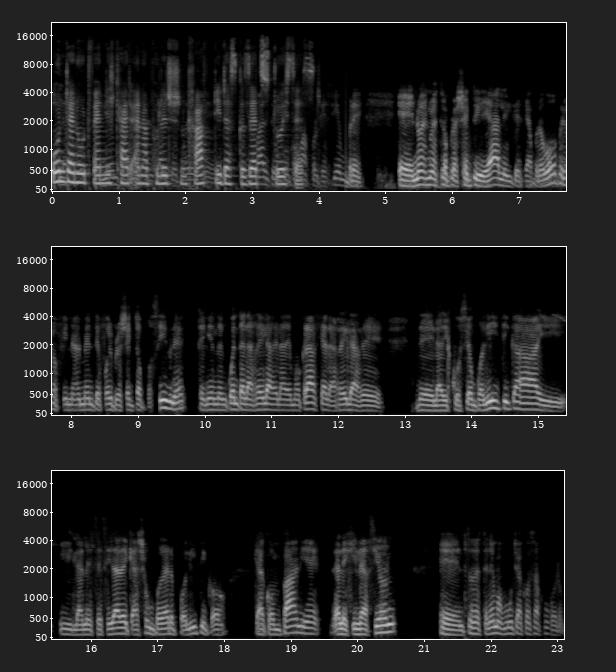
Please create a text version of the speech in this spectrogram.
und der Notwendigkeit einer politischen Kraft, die das Gesetz durchsetzt. Eh, no es nuestro proyecto ideal el que se aprobó, pero finalmente fue el proyecto posible, teniendo en cuenta las reglas de la democracia, las reglas de, de la discusión política y, y, la necesidad de que haya un poder político que acompañe la legislación. Eh, entonces tenemos muchas cosas por,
